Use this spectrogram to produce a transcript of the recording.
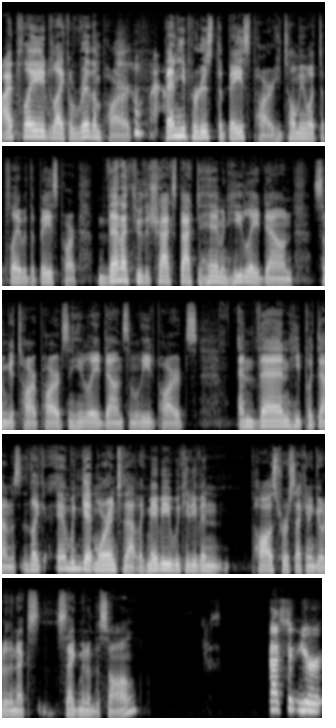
I played like a rhythm part. Then he produced the bass part. He told me what to play with the bass part. Then I threw the tracks back to him and he laid down some guitar parts and he laid down some lead parts. And then he put down like and we can get more into that. Like maybe we could even pause for a second and go to the next segment of the song. That's it. You're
